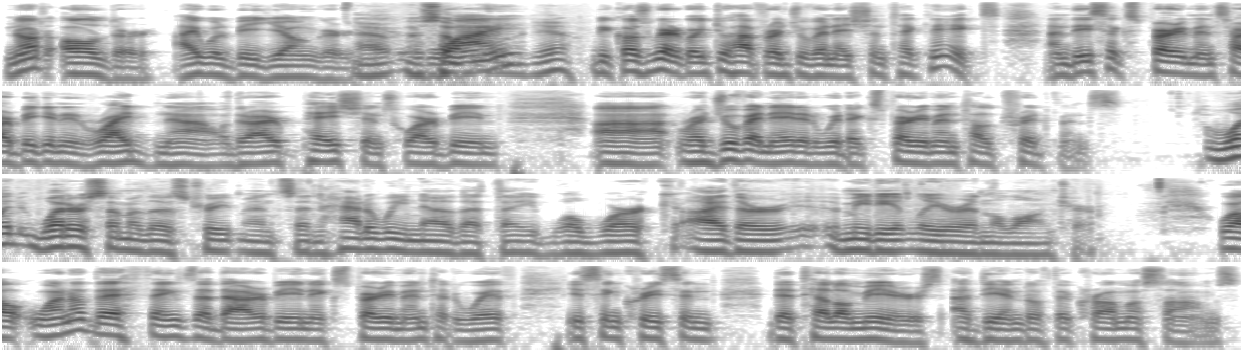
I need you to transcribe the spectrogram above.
Not older, I will be younger. Uh, so- Why? yeah. because we are going to have rejuvenation techniques. And these experiments are beginning right now. There are patients who are being uh, rejuvenated with experimental treatments. What what are some of those treatments, and how do we know that they will work either immediately or in the long term? Well, one of the things that are being experimented with is increasing the telomeres at the end of the chromosomes.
